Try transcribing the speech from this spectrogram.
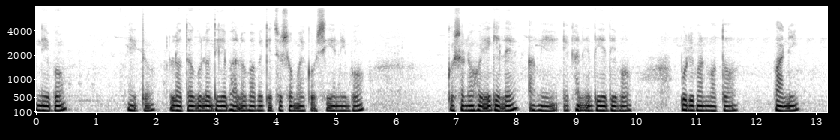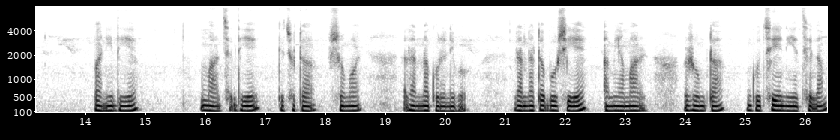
নেব। এই তো, লতাগুলো দিয়ে ভালোভাবে কিছু সময় কষিয়ে নিব। কষানো হয়ে গেলে আমি এখানে দিয়ে দেব পরিমাণ মতো পানি। পানি দিয়ে, মাছ দিয়ে কিছুটা সময় রান্না করে নেব। রান্নাটা বসিয়ে আমি আমার রুমটা গুছিয়ে নিয়েছিলাম।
